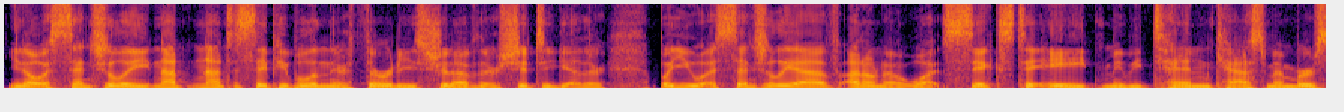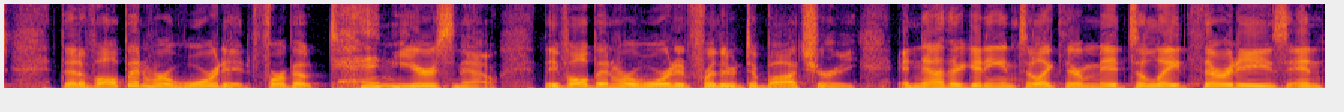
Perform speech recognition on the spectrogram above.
you know, essentially not not to say people in their 30s should have their shit together, but you essentially have I don't know what six to eight, maybe ten cast members that have all been rewarded for about 10 years now. They've all been rewarded for their debauchery, and now they're getting into like their mid to late 30s, and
